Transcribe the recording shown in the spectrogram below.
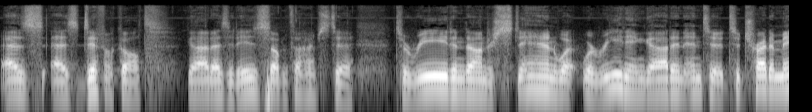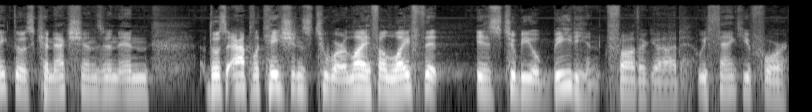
As, as difficult God, as it is sometimes to, to read and to understand what we're reading, God, and, and to, to try to make those connections and, and those applications to our life, a life that is to be obedient, Father God. We thank you for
